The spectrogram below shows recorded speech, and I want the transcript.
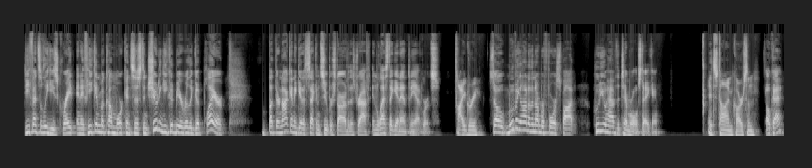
Defensively, he's great, and if he can become more consistent shooting, he could be a really good player. But they're not going to get a second superstar out of this draft unless they get Anthony Edwards. I agree. So moving on to the number four spot, who do you have the Timberwolves taking? It's time, Carson. Okay,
